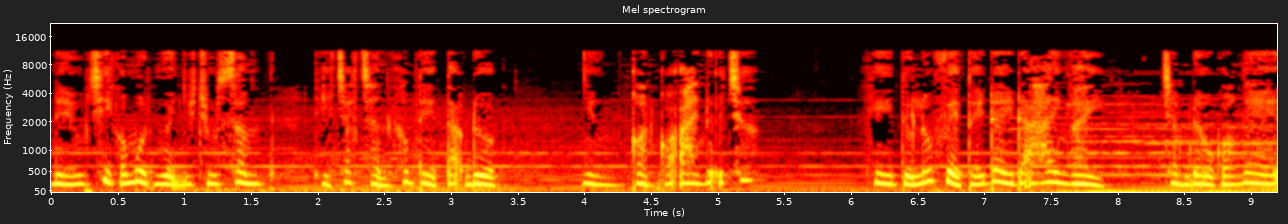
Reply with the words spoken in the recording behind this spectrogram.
Nếu chỉ có một người như chú Sâm thì chắc chắn không thể tạo được. Nhưng còn có ai nữa chứ? Khi từ lúc về tới đây đã hai ngày, Trầm đầu có nghe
